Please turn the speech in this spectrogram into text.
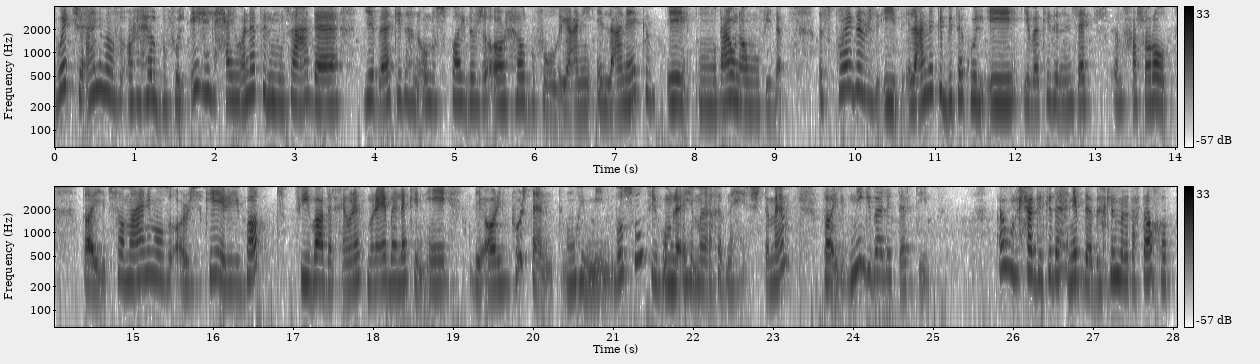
Which animals are helpful? إيه الحيوانات المساعدة؟ يبقى كده هنقول spiders are helpful. يعني العناكب إيه متعاونة أو مفيدة spiders eat. العناكب بتاكل إيه؟ يبقى كده الإنسكتس الحشرات. طيب some animals are scary but في بعض الحيوانات مرعبة لكن إيه they are important مهمين. بصوا في جملة إيه ما اخدناهاش تمام؟ طيب نيجي بقى للترتيب. أول حاجة كده هنبدأ بالكلمة اللي تحتها خط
